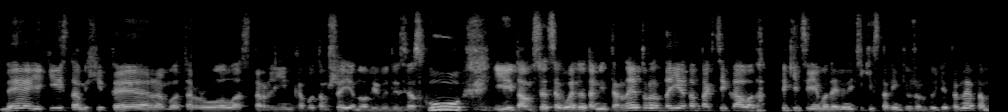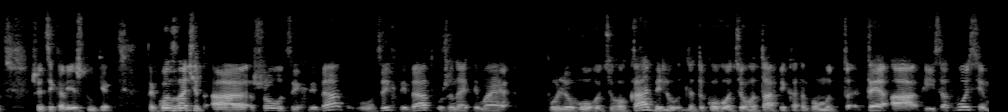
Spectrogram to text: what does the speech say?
не якийсь там хітера, моторола, Starlink, або там ще є нові види зв'язку, і там все це видно, там інтернет роздає, там так цікаво. Там такі цієї моделі, не тільки Starlink вже ждуть інтернет, там ще цікаві штуки. Так от, значить, а що у цих ребят? У цих ребят уже навіть немає польового цього кабелю для такого цього тапіка, там, по-моєму, TA-58,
